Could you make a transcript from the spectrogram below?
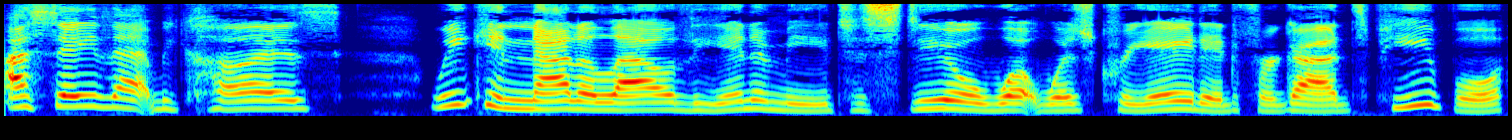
i say that because we cannot allow the enemy to steal what was created for God's people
